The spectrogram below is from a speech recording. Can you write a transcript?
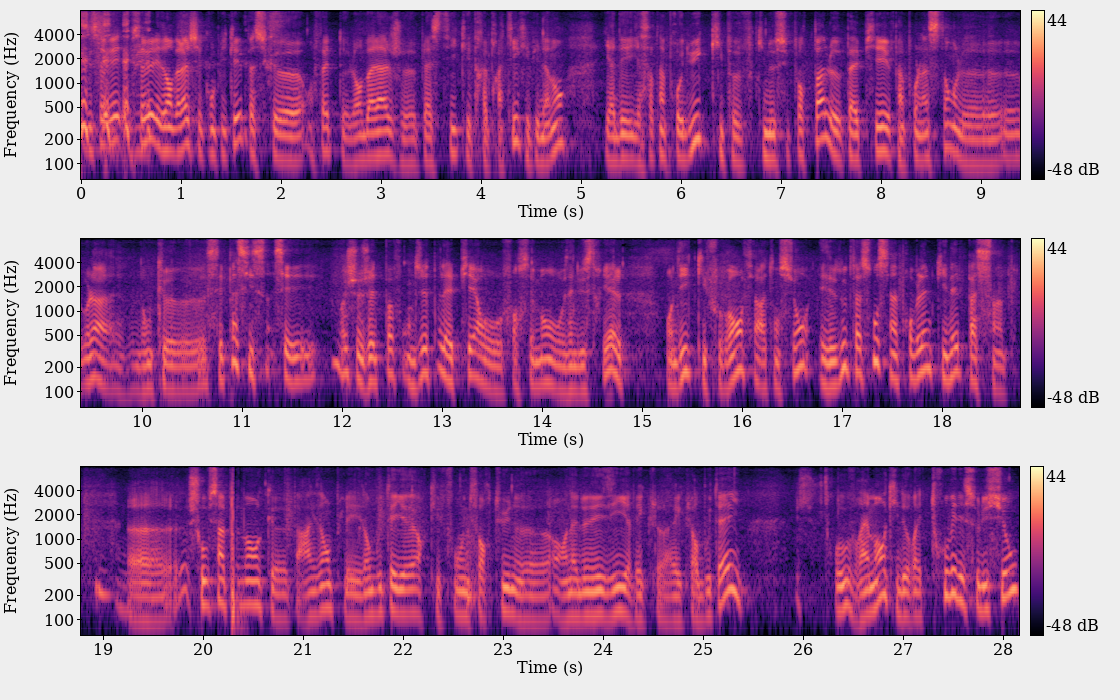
vous, savez, vous, savez, les emballages, c'est compliqué parce que, en fait, l'emballage plastique est très pratique, évidemment. Il y a, des, il y a certains produits qui, peuvent, qui ne supportent pas le papier, enfin, pour l'instant, le, voilà. Donc, euh, c'est pas si. Moi, je jette pas, on ne jette pas la pierre forcément aux industriels on dit qu'il faut vraiment faire attention. Et de toute façon, c'est un problème qui n'est pas simple. Mm. Euh, je trouve simplement que, par exemple, les embouteilleurs qui font une fortune euh, en Indonésie avec, avec leurs bouteilles, je trouve vraiment qu'ils devraient trouver des solutions.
